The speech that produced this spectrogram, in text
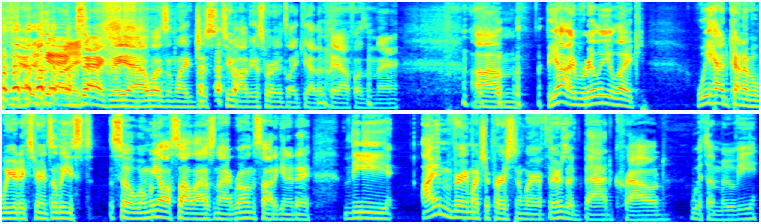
yeah, yeah, Right. exactly. Yeah, it wasn't like just too obvious where it's like, yeah, the payoff wasn't there. Um, but yeah, I really like. We had kind of a weird experience, at least. So when we all saw it last night, Rowan saw it again today. The I am very much a person where if there's a bad crowd with a movie,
